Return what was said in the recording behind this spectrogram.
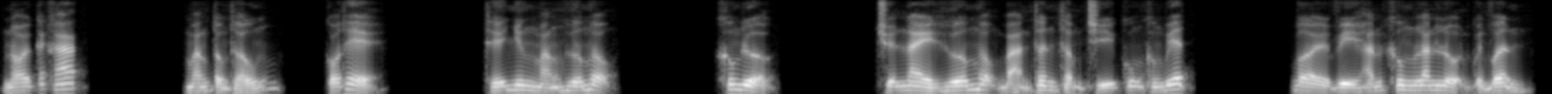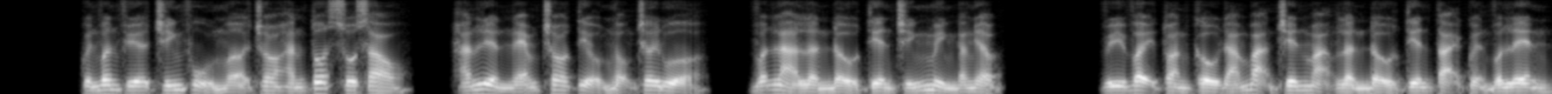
Nói cách khác, mắng tổng thống, có thể. Thế nhưng mắng hứa mộng, không được. Chuyện này hứa mộng bản thân thậm chí cũng không biết, bởi vì hắn không lăn lộn quyền vân. Quyền vân phía chính phủ mở cho hắn tốt số sau, hắn liền ném cho tiểu mộng chơi đùa, vẫn là lần đầu tiên chính mình đăng nhập. Vì vậy toàn cầu đám bạn trên mạng lần đầu tiên tại Quyền vân lên,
